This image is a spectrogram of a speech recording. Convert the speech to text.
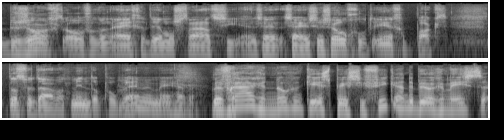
bezorgd over hun eigen demonstratie... en zijn, zijn ze zo goed ingepakt dat we daar wat minder problemen mee hebben. We vragen nog een keer specifiek aan de burgemeester...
